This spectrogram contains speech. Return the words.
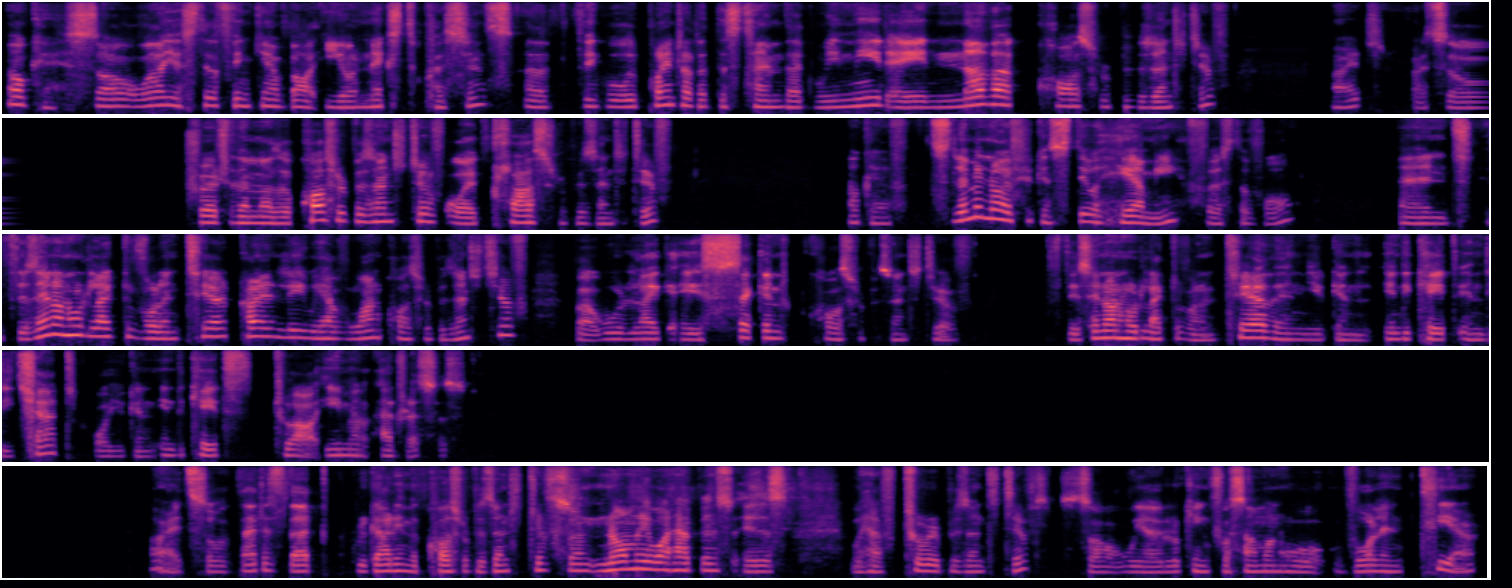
Okay, so while you're still thinking about your next questions, I think we will point out at this time that we need another course representative, right? right so refer to them as a course representative or a class representative. Okay, so let me know if you can still hear me, first of all. And if there's anyone who would like to volunteer, currently we have one course representative, but would like a second course representative if there's anyone who would like to volunteer, then you can indicate in the chat or you can indicate to our email addresses. All right, so that is that regarding the course representative. So normally what happens is we have two representatives. So we are looking for someone who volunteer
